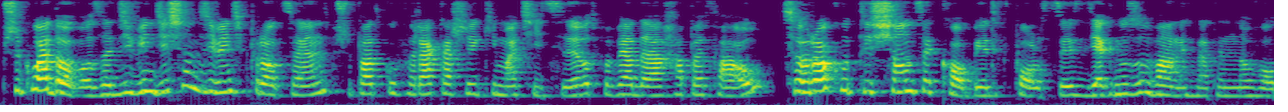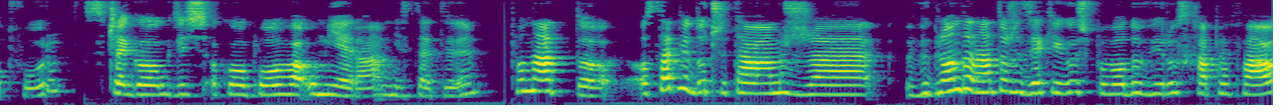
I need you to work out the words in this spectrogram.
Przykładowo, za 99% przypadków raka szyjki macicy odpowiada HPV. Co roku tysiące kobiet w Polsce jest diagnozowanych na ten nowotwór, z czego gdzieś około połowa umiera, niestety. Ponadto, ostatnio doczytałam, że wygląda na to, że z jakiegoś powodu wirus HPV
